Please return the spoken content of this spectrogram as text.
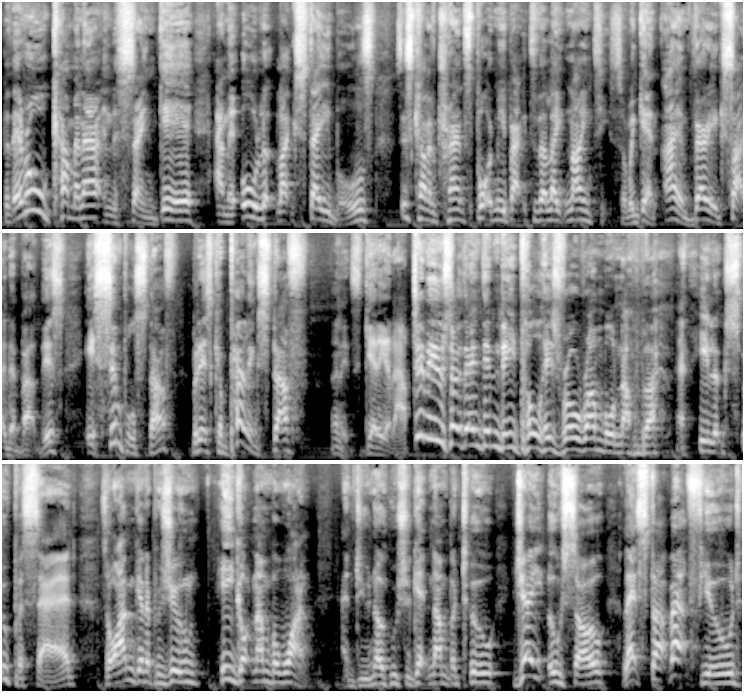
But they're all coming out in the same gear and they all look like stables. This kind of transported me back to the late 90s. So, again, I am very excited about this. It's simple stuff, but it's compelling stuff and it's getting it up. Jimmy Uso then did indeed pull his Royal Rumble number, and he looked super sad, so I'm going to presume he got number one. And do you know who should get number two? Jey Uso. Let's start that feud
